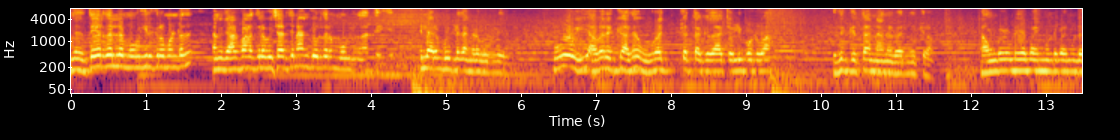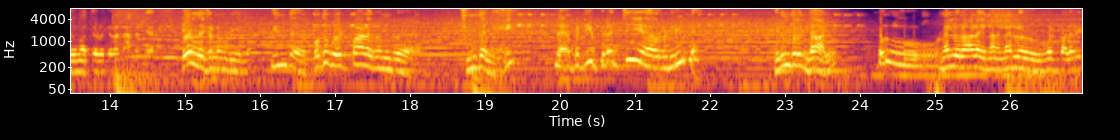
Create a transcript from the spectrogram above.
இந்த தேர்தலில் மூழ்கி இருக்கிறோம்ன்றது நாங்கள் ஜாழ்ப்பாணத்தில் விசாரிச்சுன்னா அங்கே ஒரு தரம் மூழ்கி தான் தெரியும் எல்லாரும் வீட்டில் தங்கட வீட்டில் இருக்கும் போய் அவருக்கு அதை உரைக்கத்தக்கதாக சொல்லி போட்டுவான். இதுக்குத்தான் நாங்கள் வேறு நிற்கிறோம். அவங்களுடைய பயன்முண்டு உண்டு மற்றவர்களுக்கெல்லாம் நாங்கள் நேரம் ஏன் சொல்ல முடியல? இந்த பொது வேட்பாளர் என்ற சிந்தனை பற்றிய பிரச்சி அவர்கள் இல்லை. இருந்திருந்தால் ஒரு நல்ல ஒரு ஆளை ந- நல்ல ஒரு வேட்பாளரை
